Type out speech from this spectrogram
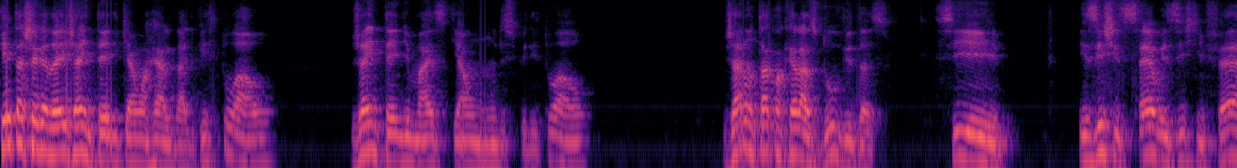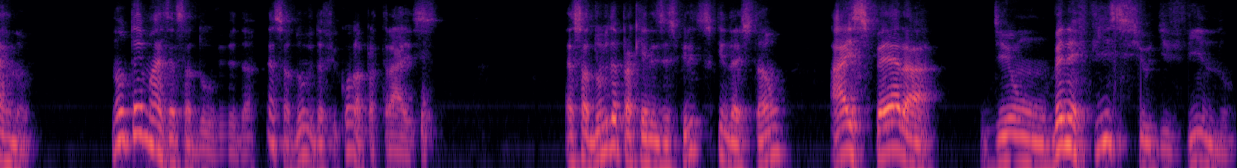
Quem está chegando aí já entende que é uma realidade virtual, já entende mais que há um mundo espiritual, já não está com aquelas dúvidas se existe céu, existe inferno. Não tem mais essa dúvida. Essa dúvida ficou lá para trás. Essa dúvida é para aqueles espíritos que ainda estão à espera de um benefício divino,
